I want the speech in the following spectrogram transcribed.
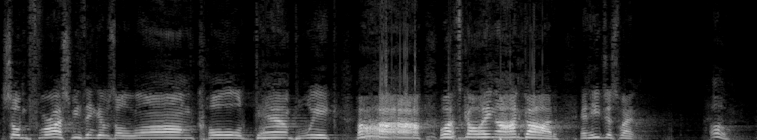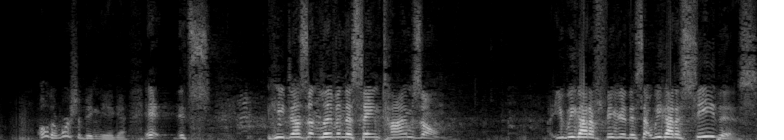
So for us, we think it was a long, cold, damp week. Ah, what's going on, God? And he just went, oh, oh, they're worshiping me again. It, it's, he doesn't live in the same time zone. We got to figure this out. We got to see this.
